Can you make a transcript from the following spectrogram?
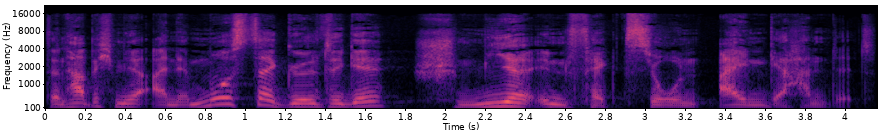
dann habe ich mir eine mustergültige Schmierinfektion eingehandelt.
